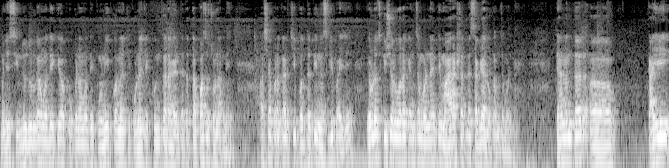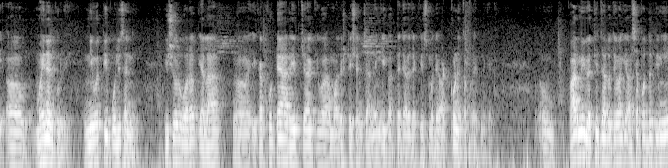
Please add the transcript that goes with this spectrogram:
म्हणजे सिंधुदुर्गामध्ये किंवा कोकणामध्ये कोणी कोणाचे कोणाचे खून करावे त्याचा तपासच होणार नाही. अशा प्रकारची पद्धती नसली पाहिजे. एवढंच किशोर वरक यांचं म्हणणं आहे ते महाराष्ट्रातल्या सगळ्या लोकांचं म्हणणं आहे. त्यानंतर काही महिन्यांपूर्वी निवती पोलिसांनी किशोर वरक याला एका खोट्या रेपच्या किंवा मॉलेस्टेशनच्या लैंगिक अत्याचाराच्या केसमध्ये अटकवण्याचा प्रयत्न केला. फार मी व्यथित झालो तेव्हा की अशा पद्धतीने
